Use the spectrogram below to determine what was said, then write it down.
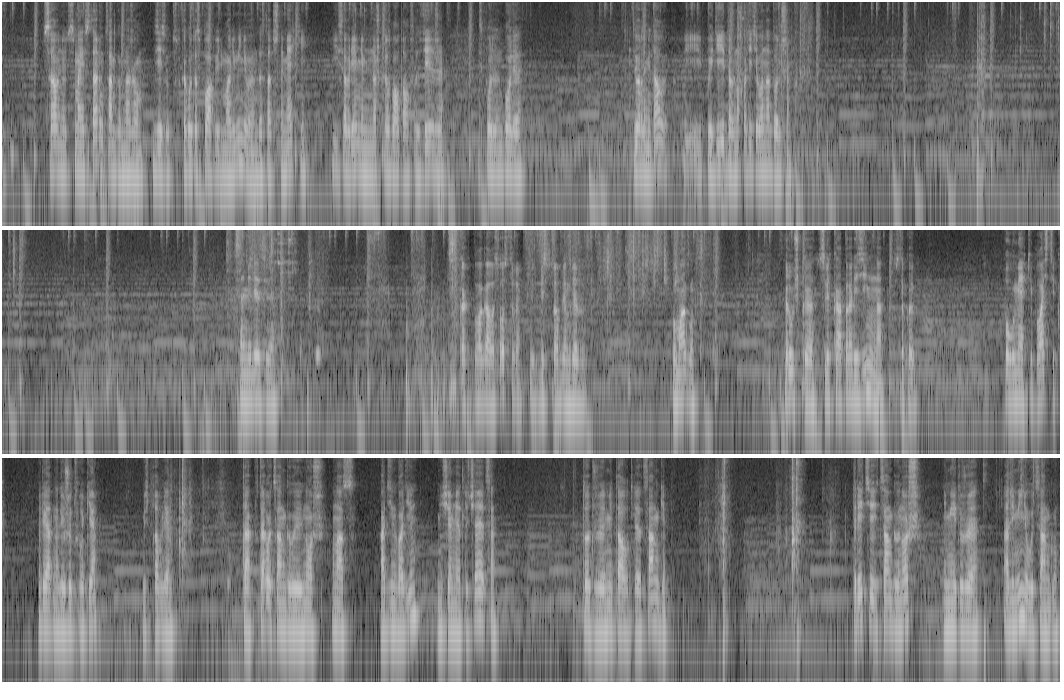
сравнивать с моим старым цанговым ножом, здесь вот какой-то сплав, видимо, алюминиевый, он достаточно мягкий и со временем немножко разболтался. Здесь же использован более твердый металл и по идее должно хватить его на дольше. Сами лезвия, как и полагалось, острые, то есть без проблем режут бумагу. Ручка слегка прорезинена, то есть такой полумягкий пластик, приятно лежит в руке, без проблем. Так, второй цанговый нож у нас один в один, ничем не отличается. Тот же металл для цанги. Третий цанговый нож имеет уже алюминиевую цангу.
